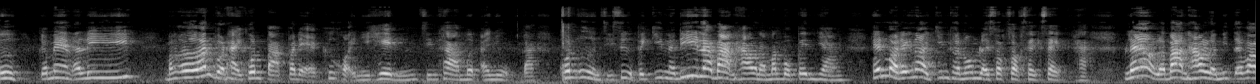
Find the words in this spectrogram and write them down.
เออก็แม่นอลีบังเอิญบทให้คนปากประแดกคือข่อยนี่เห็นสินค้าเมดอายุกะคนอื่นสิซื้อไปกินนะดีแล้วบ้านเฮาน่ะมันบ่เป็นยังเห็นบ่เด็กน้อยกินขนมไหลซอกๆแสกๆค่ะ แล้วล้วบ้านเฮาล่ะมีแต่ว่า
